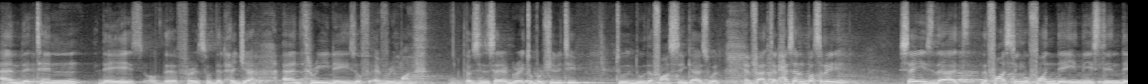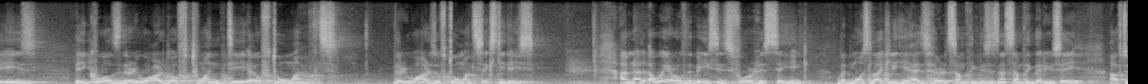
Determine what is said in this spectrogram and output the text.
and the 10 days of the first of the Hijjah and three days of every month. This is a great opportunity to do the fasting as well. In fact, Al-Hasan al-Basri says that the fasting of one day in these 10 days equals the reward of 20 of two months. The rewards of two months, 60 days. I'm not aware of the basis for his saying, but most likely he has heard something. This is not something that you say after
